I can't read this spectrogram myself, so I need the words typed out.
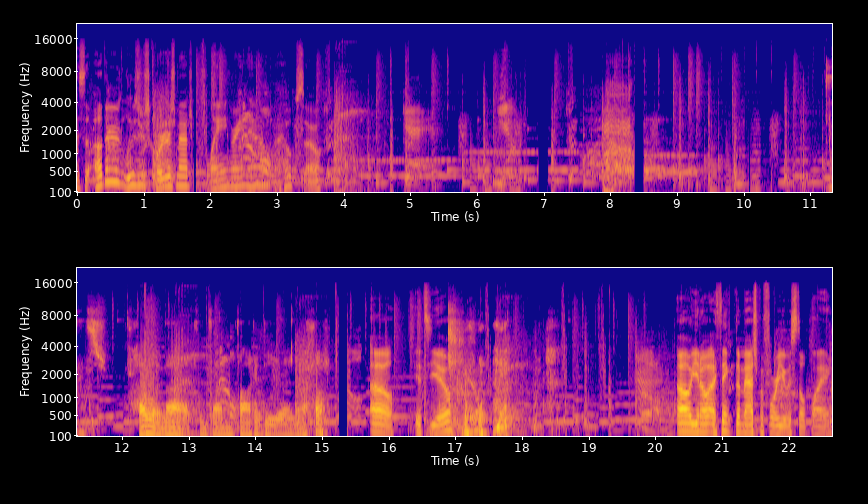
Is the other losers quarters match playing right now? I hope so. It's probably not, since I'm talking to you right now. Oh, it's you? oh, you know, I think the match before you was still playing.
